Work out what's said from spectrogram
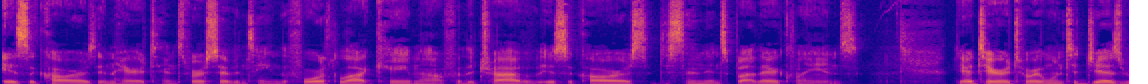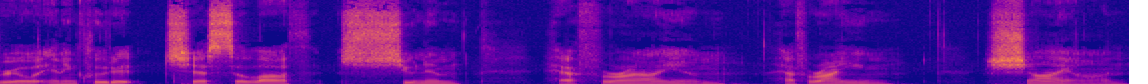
Issachar's inheritance. Verse 17 The fourth lot came out for the tribe of Issachar's descendants by their clans. Their territory went to Jezreel and included Chesulloth, Shunem, Hapharaim, Hapharaim, Shion,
